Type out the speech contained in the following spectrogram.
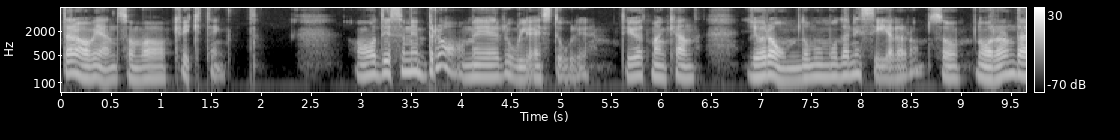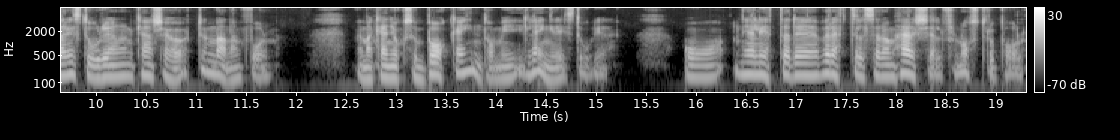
där har vi en som var kvicktänkt. Och det som är bra med roliga historier, det är ju att man kan göra om dem och modernisera dem. Så några av de där historierna har kanske hört i en annan form. Men man kan ju också baka in dem i längre historier. Och när jag letade berättelser om Herschel från Ostropol,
